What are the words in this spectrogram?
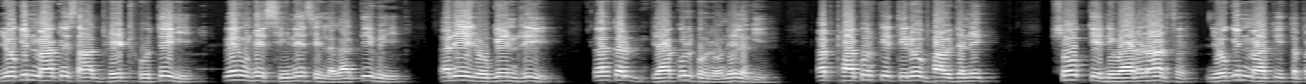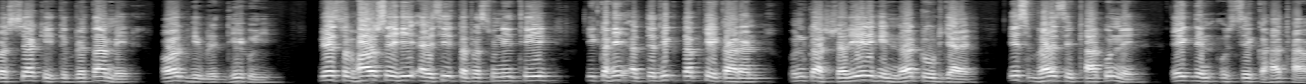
योगिन माँ के साथ भेंट होते ही वे उन्हें सीने से लगाती हुई, अरे योगेन री कहकर व्याकुल हो रोने लगी। अब ठाकुर के तिरोभाव जनिक शोक के निवारणार्थ योगिन माँ की तपस्या की तीव्रता में और भी वृद्धि हुई। वे स्वभाव से ही ऐसी तपस्विनी थी कि कहीं अत्यधिक तप के कारण उनका शरीर ही न टूट जाए, इस भय से ठाकुर ने एक दिन उससे कहा था,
